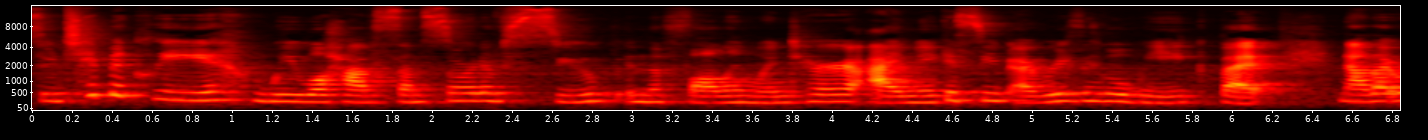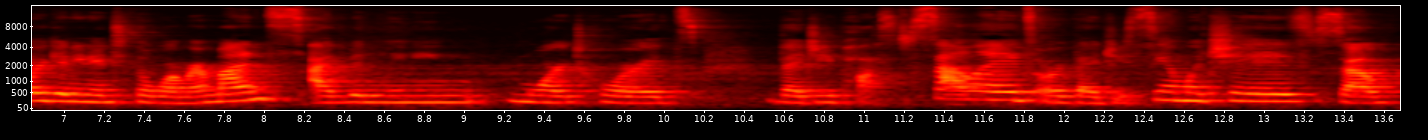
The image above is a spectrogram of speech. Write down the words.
So typically we will have some sort of soup in the fall and winter. I make a soup every single week, but now that we're getting into the warmer months, I've been leaning more towards veggie pasta salads or veggie sandwiches. So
